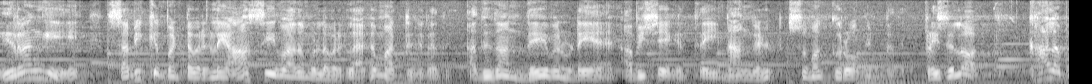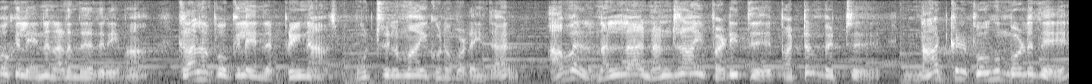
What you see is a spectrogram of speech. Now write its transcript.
இறங்கி சபிக்கப்பட்டவர்களை ஆசீர்வாதம் உள்ளவர்களாக மாற்றுகிறது. அதுதான் தேவனுடைய அபிஷேகத்தை நாங்கள் சுமக்கிறோம் என்பது. Praise காலப்போக்கில் என்ன நடந்தது தெரியுமா? காலப்போக்கில் இந்த பிரீனா முற்றிலுமாய் குணமடைந்தால் அவள் நல்லா நன்றாய் படித்து பட்டம் பெற்று நாட்கள் போகும் பொழுது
